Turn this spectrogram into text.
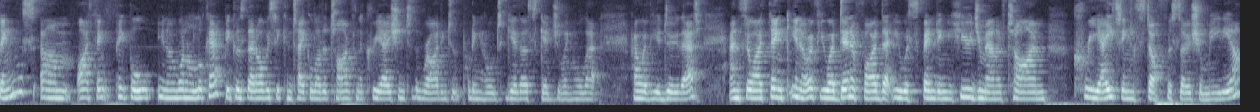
things um, I think people you know want to look at because that obviously can take a lot of time from the creation to the writing to the putting it all together, scheduling all that, however you do that. And so I think you know if you identified that you were spending a huge amount of time creating stuff for social media,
